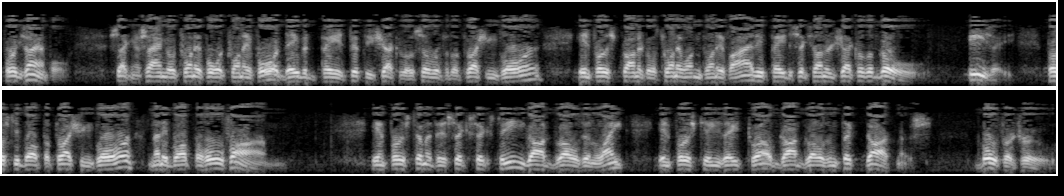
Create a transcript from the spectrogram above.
For example, 2 Samuel 24:24, David paid 50 shekels of silver for the threshing floor. In 1 Chronicles 21:25, he paid 600 shekels of gold. Easy. First he bought the threshing floor, then he bought the whole farm. In 1 Timothy 6:16, God dwells in light. In 1 Kings 8:12, God dwells in thick darkness. Both are true.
